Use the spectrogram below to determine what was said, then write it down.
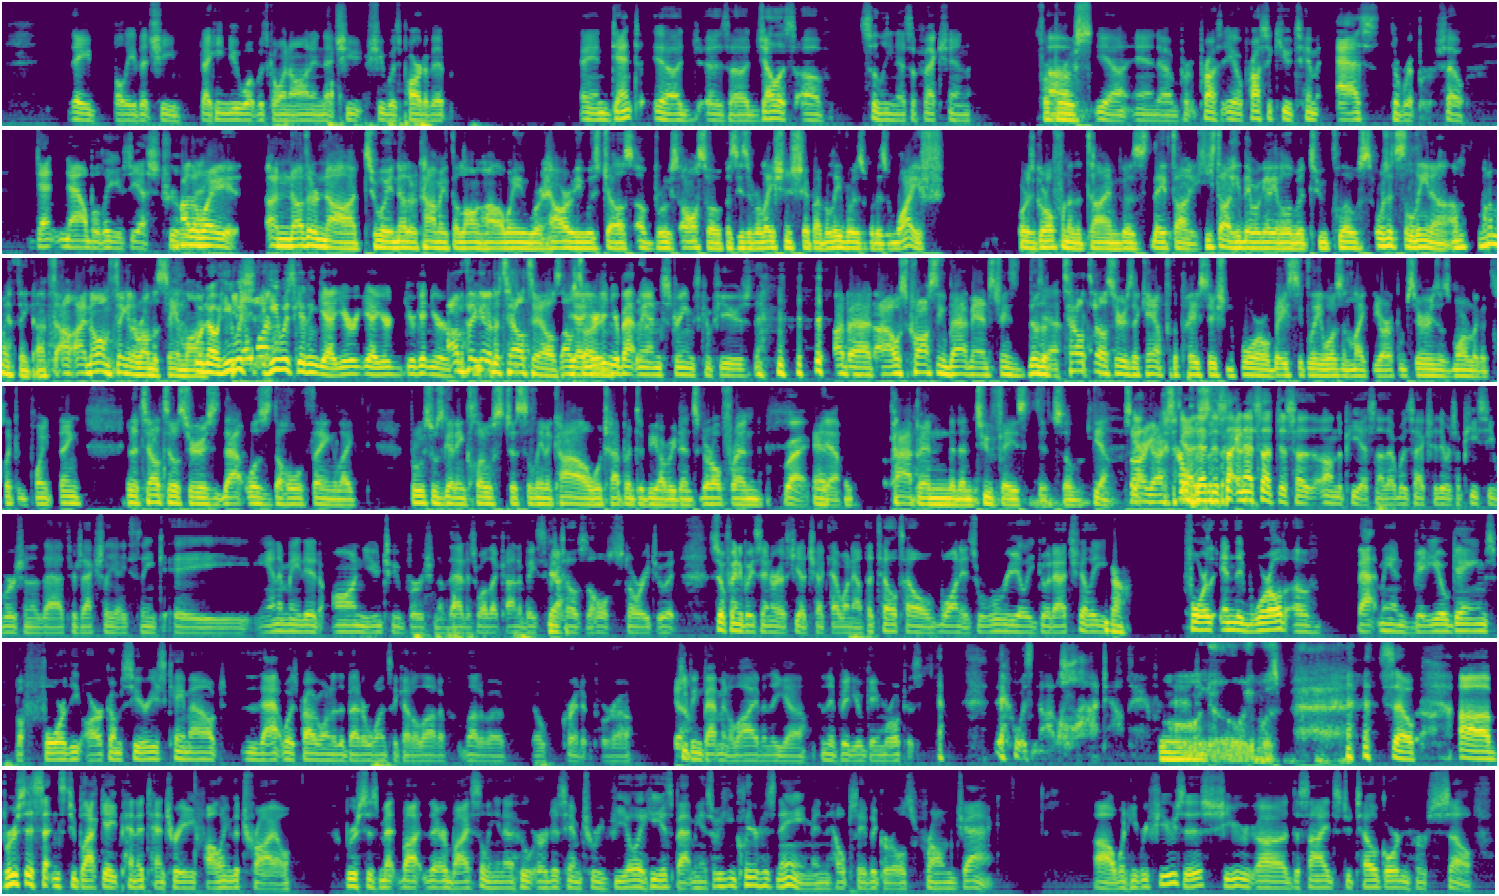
they believe that she that he knew what was going on and that she she was part of it. And Dent uh, is uh, jealous of Selina's affection For um, Bruce. yeah, and uh, pr- you know prosecutes him as the Ripper. So Dent now believes, yes, truly. By the way, another nod to another comic, The Long Halloween, where Harvey was jealous of Bruce also because he's a relationship, I believe it was with his wife or his girlfriend at the time because they thought he thought he, they were getting a little bit too close. Or was it Selina? I'm, what am I thinking? I, th- I know I'm thinking around the same line. well, no, he You was he was getting yeah, you're yeah, you're you're getting your I'm thinking of the Telltales. I'm yeah, sorry. you're getting your Batman streams confused. My bad. I was crossing Batman streams. There's Yeah. a Telltale series that came out for the PlayStation 4. Where basically, it wasn't like the Arkham series. It was more like a click and point thing. In the Telltale series, that was the whole thing. Like Bruce was getting close to Selina Kyle, which happened to be Harvey Dent's girlfriend, right. and yeah. Happened, and then Two Face did. So yeah, sorry guys. Yeah, that is, and that's not just uh, on the PS. No, that was actually there was a PC version of that. There's actually, I think, a animated on YouTube version of that as well. That kind of basically Yeah. tells the whole story to it. So if anybody's interested, yeah, check that one out. The Telltale one is really good, actually. Yeah. For in the world of Batman video games before the Arkham series came out, that was probably one of the better ones. That got a lot of lot of uh, you know, credit for uh, Yeah. keeping Batman alive in the uh, in the video game world because there was not a lot out there. Oh no, it was bad. so, uh, Bruce is sentenced to Blackgate Penitentiary following the trial. Bruce is met by, there by Selina, who urges him to reveal that he is Batman so he can clear his name and help save the girls from Jack. Uh, when he refuses, she uh, decides to tell Gordon herself,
